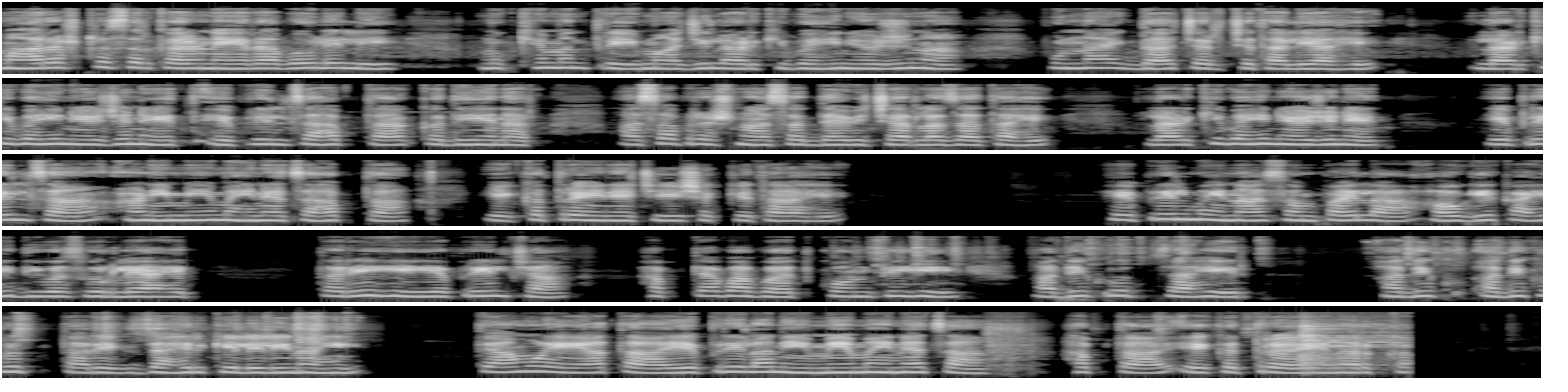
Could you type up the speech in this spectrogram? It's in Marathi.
महाराष्ट्र सरकारने राबवलेली मुख्यमंत्री माझी लाडकी बहीण योजना पुन्हा एकदा चर्चेत आली आहे. लाडकी बहीण योजनेत एप्रिलचा हप्ता कधी येणार असा प्रश्न सध्या विचारला जात आहे. लाडकी बहीण योजनेत एप्रिलचा आणि मे महिन्याचा हप्ता एकत्र येण्याची शक्यता आहे. एप्रिल महिना संपायला अवघे काही दिवस उरले आहेत. तरीही एप्रिलच्या हप्त्याबाबत कोणतीही अधिकृत जाहीर अधिक अधिकृत तारीख जाहीर केलेली नाही. त्यामुळे आता एप्रिल आणि मे महिन्याचा हप्ता एकत्र येणार का?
